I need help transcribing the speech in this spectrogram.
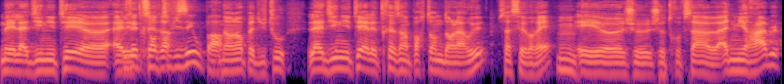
Mais la dignité, euh, elle Vous est êtes très... ou pas? Non, non, pas du tout. La dignité, elle est très importante dans la rue, ça c'est vrai. Hmm. Et euh, je, trouve ça euh, admirable.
